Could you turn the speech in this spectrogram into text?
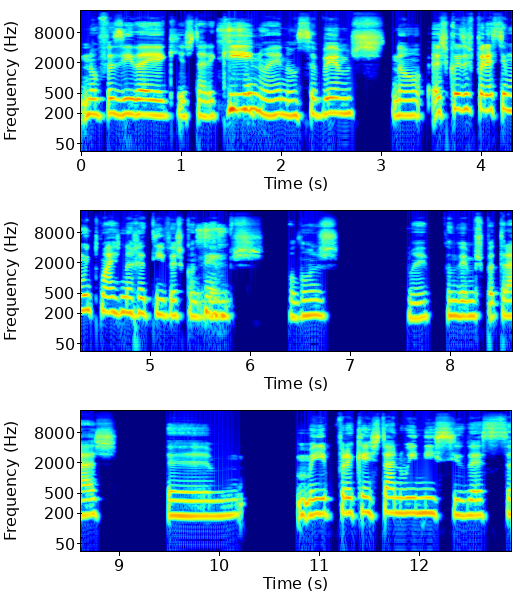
não fazia ideia que ia estar aqui, não é? Não sabemos, não, as coisas parecem muito mais narrativas quando Sim. vemos ao longe, não é? Quando vemos para trás. Um, e para quem está no início dessa,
